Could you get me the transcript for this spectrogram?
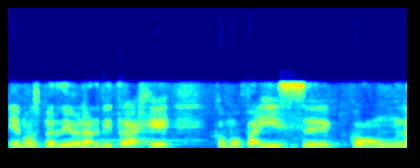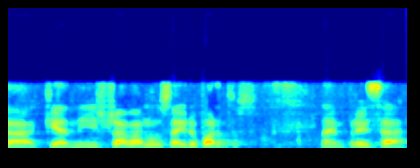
Hemos perdido el arbitraje como país eh, con la que administraba los aeropuertos, la empresa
